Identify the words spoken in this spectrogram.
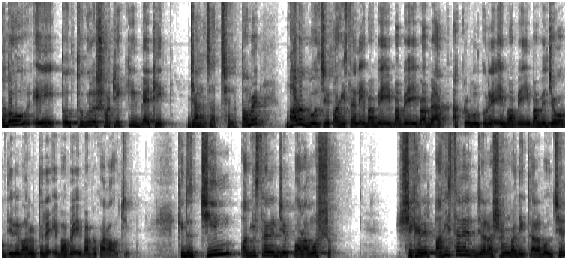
আদৌ এই তথ্যগুলো সঠিক কি ব্যাঠিক জানা যাচ্ছে না। তবে ভারত বলছে পাকিস্তান এভাবে এভাবে এভাবে আক্রমণ করে এভাবে এভাবে জবাব দিবে, ভারতের এভাবে এভাবে করা উচিত। কিন্তু চীন, পাকিস্তানের যে পরামর্শ, সেখানে পাকিস্তানের যারা সাংবাদিক তারা বলছেন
